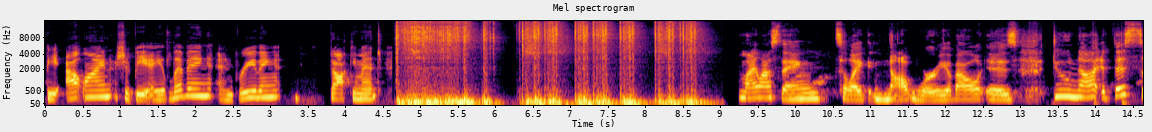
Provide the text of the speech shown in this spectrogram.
the outline should be a living and breathing document. My last thing to like not worry about is do not, if this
